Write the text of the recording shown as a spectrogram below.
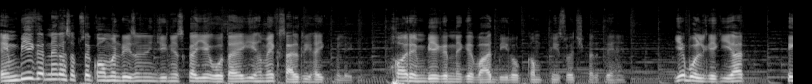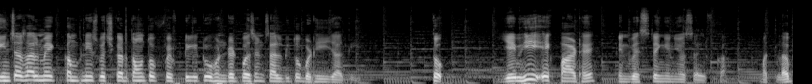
एमबीए करने का सबसे कॉमन रीज़न इंजीनियर्स का ये होता है कि हमें एक सैलरी हाइक मिलेगी। और एमबीए करने के बाद भी लोग कंपनी स्विच करते हैं। ये बोल के कि यार तीन चार साल में एक कंपनी स्विच करता हूँ तो fifty to hundred percent salary तो बढ़ी ही जाती है। तो ये भी एक पार्ट है इन्वेस्टिंग इन योर सेल्फ का। मतलब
